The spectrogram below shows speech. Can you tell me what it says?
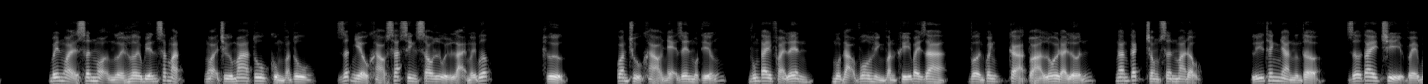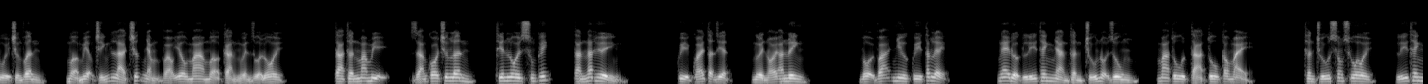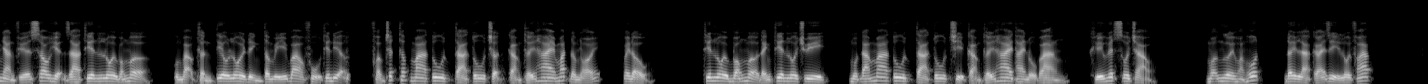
Bên ngoài sân mọi người hơi biến sắc mặt, ngoại trừ ma tu cùng văn tu, rất nhiều khảo sát sinh sau lùi lại mấy bước. Hừ. Quan chủ khảo nhẹ rên một tiếng, vung tay phải lên, một đạo vô hình văn khí bay ra, vờn quanh cả tòa lôi đài lớn, ngăn cách trong sân ma độc lý thanh nhàn ngừng thở, giơ tay chỉ về bùi trường vân, mở miệng chính là trước nhằm vào yêu ma mở cản nguyền rủa lôi. Tà thần ma mị, dám có trương lân, thiên lôi xung kích tàn nát hình. Quỷ quái tận diệt, người nói an ninh. Vội vã như quy tắc lệnh. Nghe được lý thanh nhàn thần chú nội dung, ma tu tả tu cao mày. Thần chú xong xuôi, lý thanh nhàn phía sau hiện ra thiên lôi bóng mở cùng bạo thần tiêu lôi đỉnh tâm ý bao phủ thiên địa, phẩm chất thấp ma tu tả tu chợt cảm thấy hai mắt đồng nói, quay đầu. Thiên lôi bóng mở đánh thiên lôi truy, một đám ma tu tả tu chỉ cảm thấy hai thai nổ vàng khí huyết sôi trào. Mọi người hoảng hốt, đây là cái gì lôi pháp?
